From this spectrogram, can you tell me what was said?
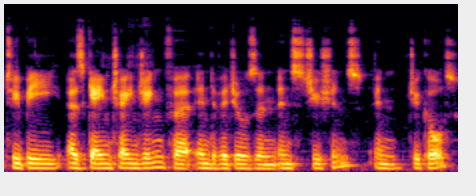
to be as game changing for individuals and institutions in due course?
